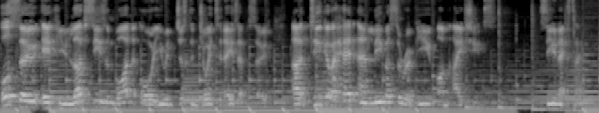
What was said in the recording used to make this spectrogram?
Also, if you love season one or you just enjoyed today's episode, uh, do go ahead and leave us a review on iTunes. See you next time.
